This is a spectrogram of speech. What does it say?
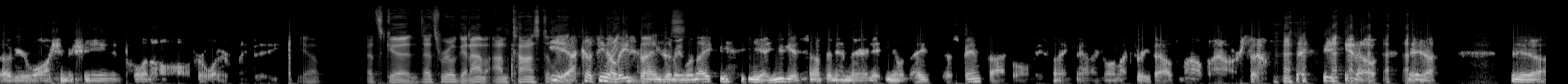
of your washing machine and pulling off or whatever it may be. Yep. That's good. That's real good. I'm I'm constantly yeah, because you know these buttons. things. I mean, when they yeah, you get something in there, and it you know they the spin cycle on these things now they're going like three thousand miles an hour. So you know, yeah, yeah.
